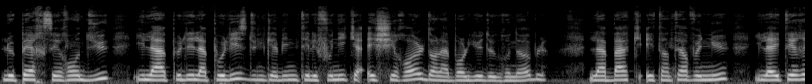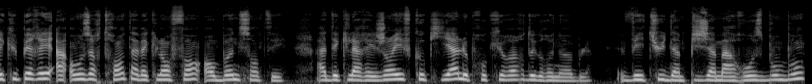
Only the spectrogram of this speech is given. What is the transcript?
Le père s'est rendu, il a appelé la police d'une cabine téléphonique à Échirol dans la banlieue de Grenoble. La BAC est intervenue, il a été récupéré à 11h30 avec l'enfant en bonne santé, a déclaré Jean-Yves Coquillat, le procureur de Grenoble. Vêtue d'un pyjama rose bonbon,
